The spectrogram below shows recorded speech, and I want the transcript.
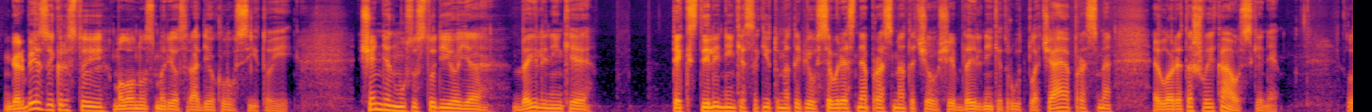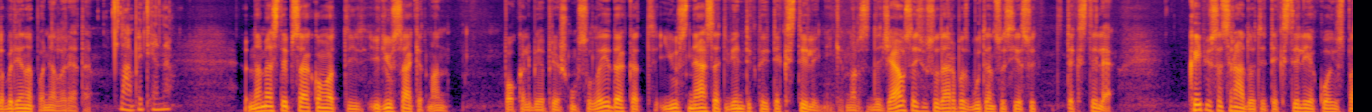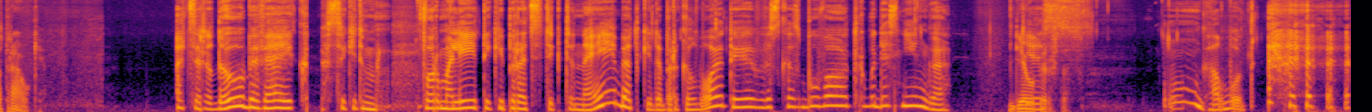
Garbėzui Kristui, malonus Marijos radio klausytojai. Šiandien mūsų studijoje dailininkė, tekstilininkė, sakytume taip jau siauresnė prasme, tačiau šiaip dailininkė turbūt plačiaja prasme, Loreta Švaikauskinė. Labadiena, ponė Loreta. Labadiena. Na mes taip sakom, vat, ir jūs sakėt man pokalbėje prieš mūsų laidą, kad jūs nesat vien tik tai tekstilininkė, nors didžiausias jūsų darbas būtent susijęs su tekstile. Kaip jūs atsiradote tekstilėje, kuo jūs patraukė? Atsiradau beveik, sakytum, formaliai tai kaip ir atsitiktinai, bet kai dabar galvoju, tai viskas buvo turbūt desninga. Dievo pirštas. Mm, galbūt.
